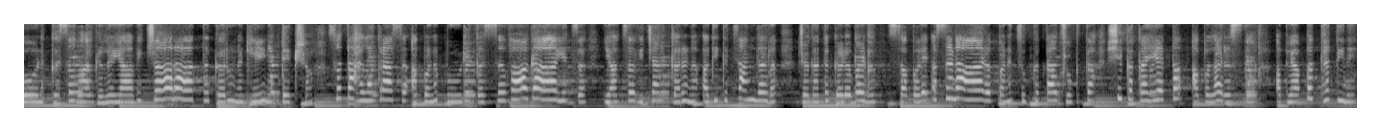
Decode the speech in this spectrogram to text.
कोण कसं वागलं या विचारात? करून घेण्यापेक्षा स्वतःला त्रास आपण पुढे कसं वागायचं? याचा विचार करणं अधिक चांगलं. जगात गडबड सापडे असणार पण चुकता चुकता शिकता येत आपला रस्ता. आपल्या पद्धतीने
